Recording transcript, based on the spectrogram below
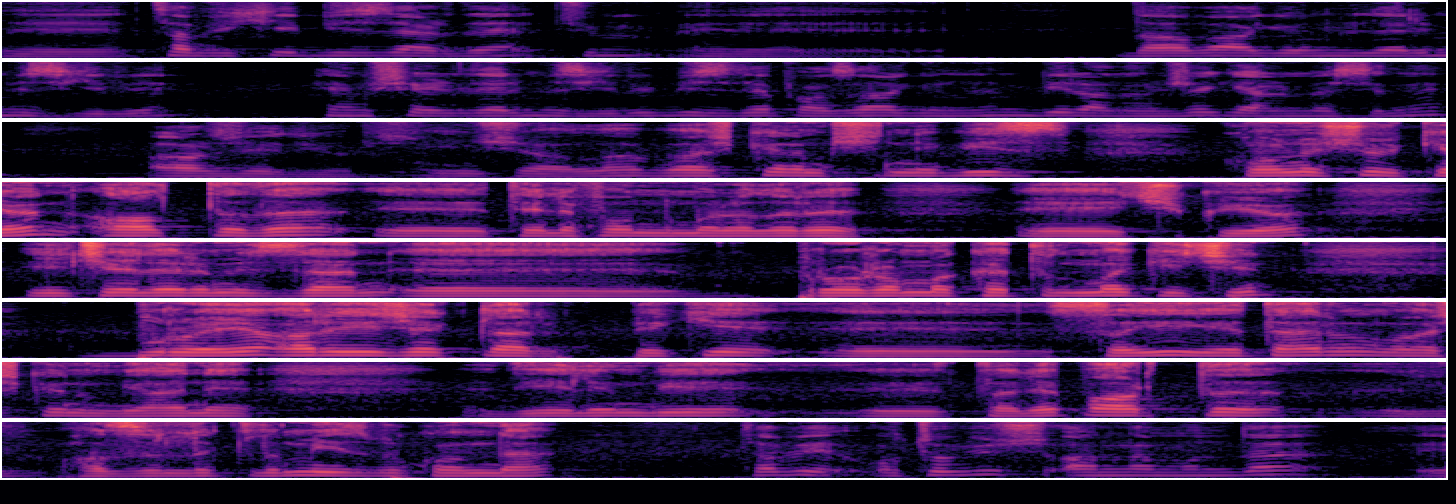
E, tabii ki bizler de tüm e, dava gönüllerimiz gibi, hemşerilerimiz gibi biz de pazar gününün bir an önce gelmesini arzu ediyoruz. İnşallah. Başkanım şimdi biz konuşurken altta da e, telefon numaraları e, çıkıyor. İlçelerimizden e, programa katılmak için burayı arayacaklar. Peki e, sayı yeter mi başkanım? Yani diyelim bir e, talep arttı. Hazırlıklı mıyız bu konuda? Tabii otobüs anlamında e,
